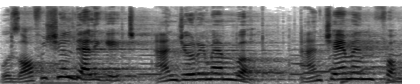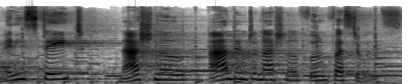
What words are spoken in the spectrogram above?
was official delegate and jury member, and chairman for many state, national, and international film festivals.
